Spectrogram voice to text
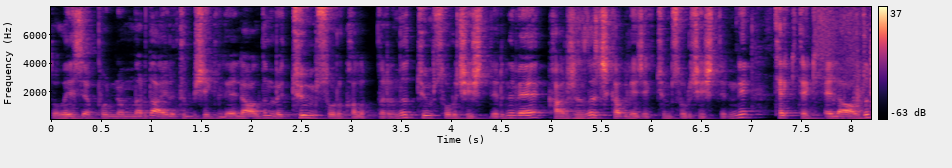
Dolayısıyla polinomları da ayrıntılı bir şekilde ele aldım ve tüm soru kalıplarını, tüm soru çeşitlerini ve karşınıza çıkabilecek tüm soru çeşitlerini tek tek ele aldım.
